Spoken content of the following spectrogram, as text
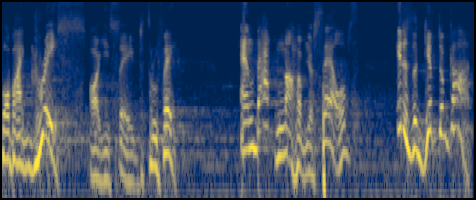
For by grace are ye saved through faith, and that not of yourselves. It is the gift of God,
